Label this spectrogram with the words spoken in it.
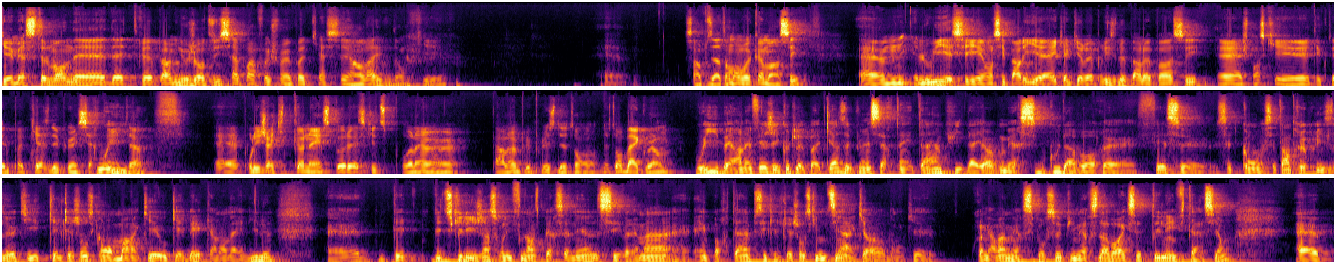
Merci tout le monde d'être parmi nous aujourd'hui. C'est la première fois que je fais un podcast en live, donc sans plus attendre, on va commencer. Louis, on s'est parlé à quelques reprises là, par le passé. je pense que tu écouté le podcast depuis un certain temps. pour les gens qui ne te connaissent pas, est-ce que tu pourrais un, parler un peu plus de ton, de ton background? Oui, ben en effet, j'écoute le podcast depuis un certain temps. Puis d'ailleurs, merci beaucoup d'avoir euh, fait cette, cette entreprise-là, qui est quelque chose qu'on manquait au Québec, à mon avis. Là. Euh, d'éduquer les gens sur les finances personnelles, c'est vraiment euh, important, puis c'est quelque chose qui me tient à cœur. Donc, premièrement, merci pour ça, puis merci d'avoir accepté l'invitation.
